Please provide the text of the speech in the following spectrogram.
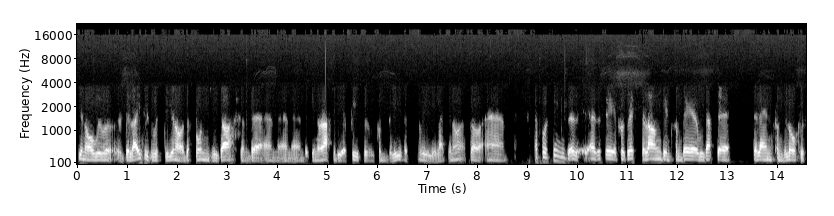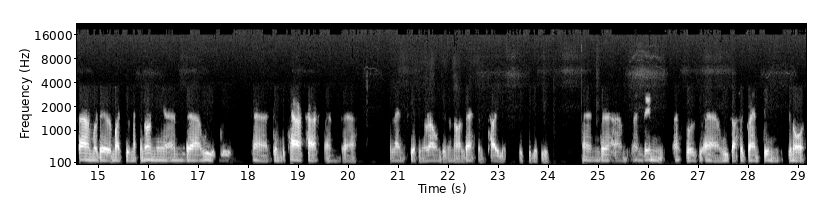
you know, we were delighted with the, you know, the funds we got and, uh, and, and, and the generosity of people. We couldn't believe it, really, like, you know. So, um, I suppose things, as I say, progressed along. Then from there, we got the the land from the local farmer there, Michael McInerney, and uh, we we uh, done the car park and uh, the landscaping around it and all that, and toilet facilities. And um, and then I suppose uh, we got a grant in, you know,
